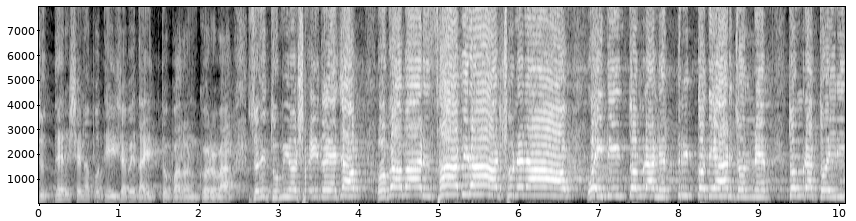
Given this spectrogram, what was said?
যুদ্ধের সেনাপতি হিসাবে দায়িত্ব পালন করবা। যদি তুমিও শহীদ হয়ে যাও, ওগো আমার সাহাবিরা, শুনে নাও, ওই দিন তোমরা নেতৃত্ব দেওয়ার জন্যে তোমরা তৈরি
